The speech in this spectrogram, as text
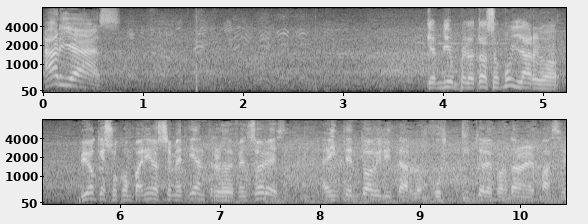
Arias. Que envía un pelotazo muy largo. Vio que su compañero se metía entre los defensores e intentó habilitarlo. Justito le cortaron el pase.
